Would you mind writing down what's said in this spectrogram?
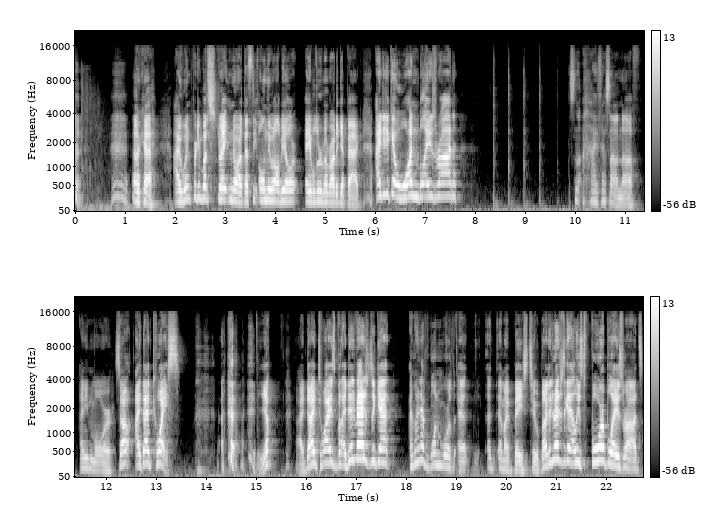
okay. I went pretty much straight north. That's the only way I'll be able to remember how to get back. I didn't get one blaze rod. It's not, that's not enough. I need more. So, I died twice. yep. I died twice, but I did manage to get... I might have one more at, at, my base, too. But I did manage to get at least four blaze rods,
